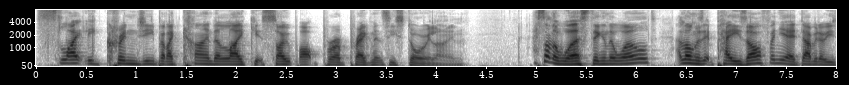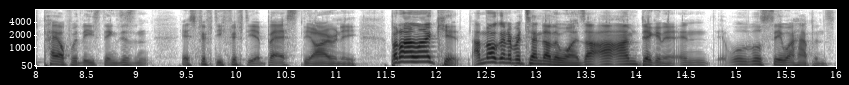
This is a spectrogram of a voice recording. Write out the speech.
slightly cringy, but I kind of like it soap opera pregnancy storyline. That's not the worst thing in the world, as long as it pays off. And yeah, WWE's payoff with these things isn't it's 50-50 at best, the irony. But I like it. I'm not going to pretend otherwise. I, am digging it, and we'll, we'll see what happens.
